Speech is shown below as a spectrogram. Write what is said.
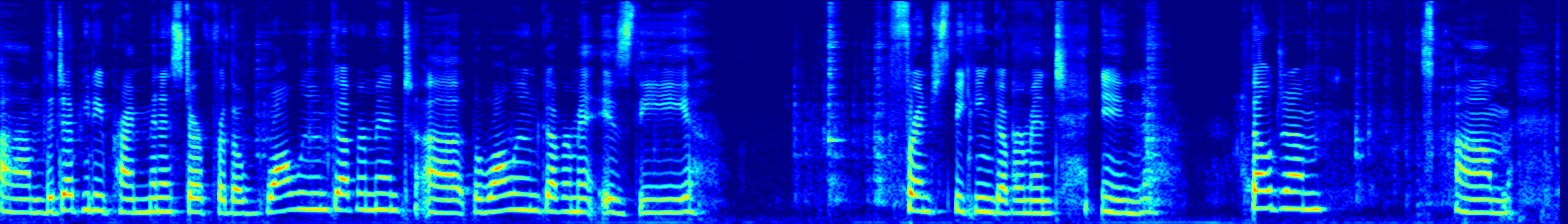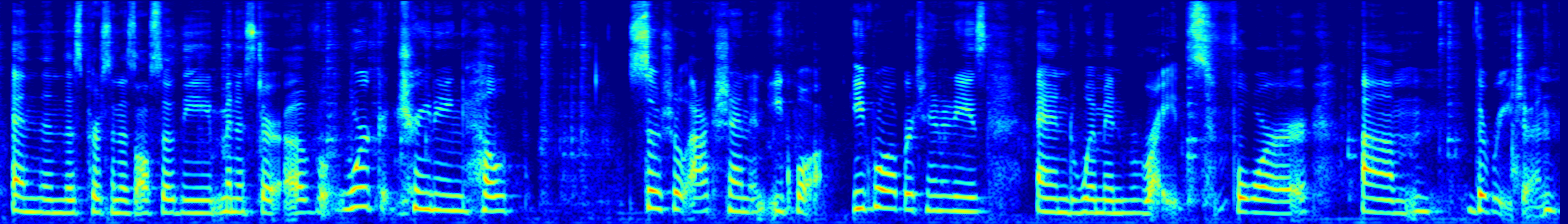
um, the deputy prime minister for the Walloon government. Uh, the Walloon government is the French speaking government in Belgium. Um, and then this person is also the Minister of Work, Training, Health, Social Action, and Equal Equal Opportunities and Women Rights for um, the region.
